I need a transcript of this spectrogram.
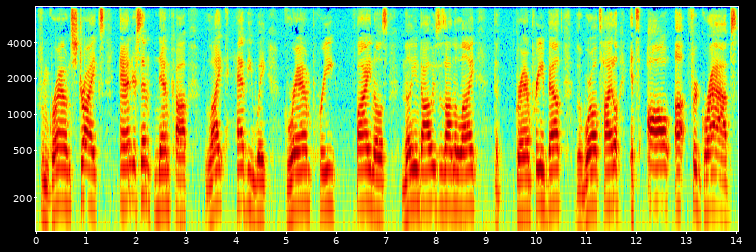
from ground strikes. Anderson, Nemkov, light heavyweight Grand Prix finals. Million dollars is on the line. The Grand Prix belt, the world title, it's all up for grabs.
